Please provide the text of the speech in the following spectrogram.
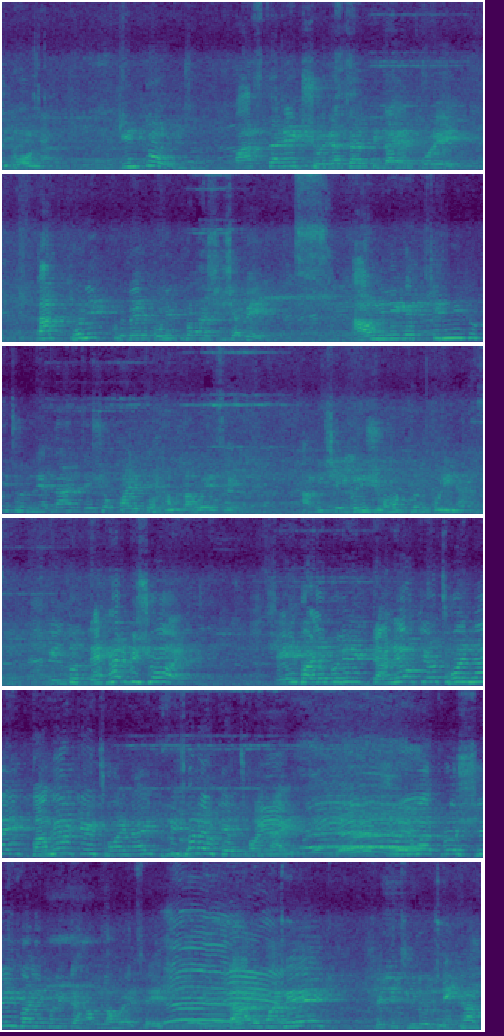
দিব না। কিন্তু পাঁচ তারিখ স্বৈরাচার বিদায়ের পরে তাৎক্ষণিক ক্ষোভের বহিঃপ্রকাশ হিসাবে আওয়ামী লীগের চিহ্নিত কিছু নেতার যেসব বাড়িতে হামলা হয়েছে, আমি সেইগুলি সমর্থন করি না। কিন্তু দেখার বিষয়, সেই বাড়িগুলির ডানেও কেউ ছয় নাই, বামেও কেউ ছয় নাই, পিছনেও কেউ ছয় নাই। শুধুমাত্র সেই বাড়িগুলিতে হামলা হয়েছে। তার মানে সেটি ছিল নিখাত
